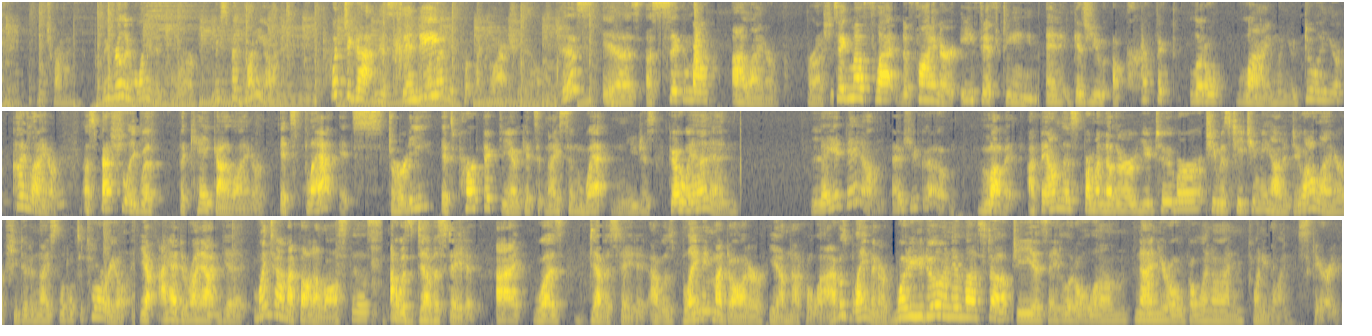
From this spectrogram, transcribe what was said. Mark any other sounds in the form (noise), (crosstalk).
We tried. We really wanted it to work. We spent money on it. What you got, Miss Cindy? Well, let me put my glasses on. This is a Sigma eyeliner brush. Sigma Flat Definer E15. And it gives you a perfect little line when you're doing your eyeliner, especially with the cake eyeliner. It's flat, it's sturdy, it's perfect, you know, it gets it nice and wet and you just go in and lay it down as you go. Love it. I found this from another YouTuber. She was teaching me how to do eyeliner. She did a nice little tutorial. Yep, I had to run out and get it. One time I thought I lost this. I was devastated. I was devastated. I was blaming my daughter. Yeah, I'm not gonna lie. I was blaming her. What are you doing in my stuff? She is a little um, nine-year-old going on 21. Scary.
